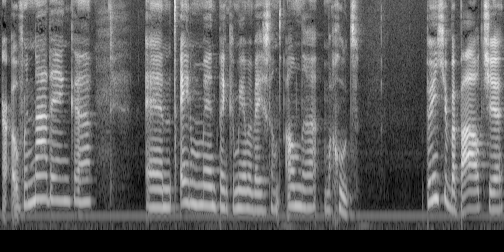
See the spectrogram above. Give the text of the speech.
erover nadenken. En het ene moment ben ik er meer mee bezig dan het andere. Maar goed, puntje bij.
